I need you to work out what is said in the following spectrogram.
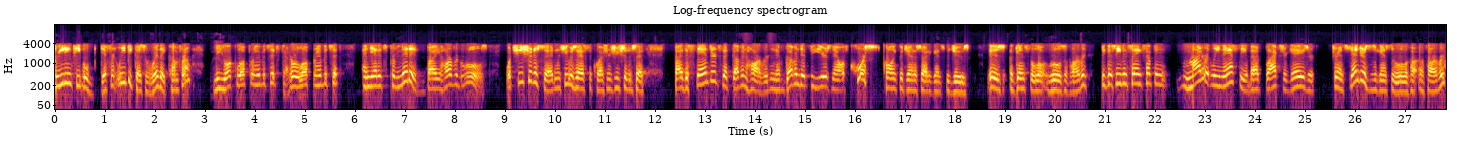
treating people differently because of where they come from. New York law prohibits it, federal law prohibits it, and yet it's permitted by Harvard rules. What she should have said when she was asked the question, she should have said, by the standards that govern Harvard and have governed it for years now, of course, calling for genocide against the Jews is against the law, rules of Harvard because even saying something moderately nasty about blacks or gays or transgenders is against the rule of, of Harvard.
